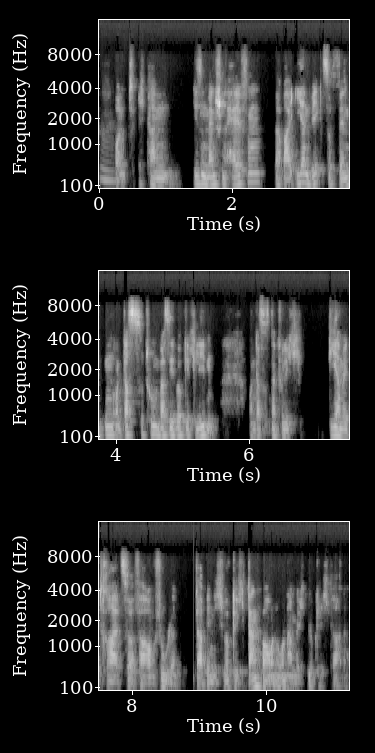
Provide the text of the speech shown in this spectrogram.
Mhm. Und ich kann diesen Menschen helfen, dabei ihren Weg zu finden und das zu tun, was sie wirklich lieben. Und das ist natürlich diametral zur Erfahrung Schule. Da bin ich wirklich dankbar und unheimlich glücklich gerade.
